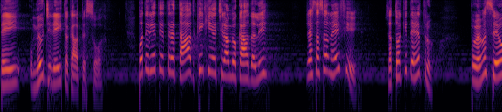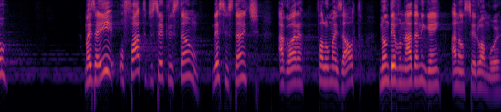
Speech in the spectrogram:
dei o meu direito àquela pessoa. Poderia ter tratado. Quem que ia tirar meu carro dali? Já estacionei, filho. Já estou aqui dentro. Problema seu. Mas aí, o fato de ser cristão, nesse instante, agora falou mais alto: não devo nada a ninguém a não ser o amor.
